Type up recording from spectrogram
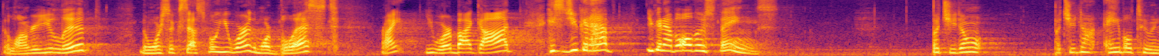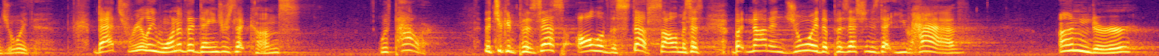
The longer you lived, the more successful you were, the more blessed, right, you were by God. He says you can have, you can have all those things, but you don't, but you're not able to enjoy them. That's really one of the dangers that comes with power that you can possess all of the stuff, Solomon says, but not enjoy the possessions that you have under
